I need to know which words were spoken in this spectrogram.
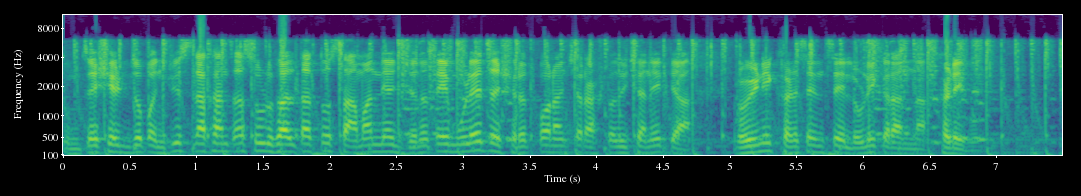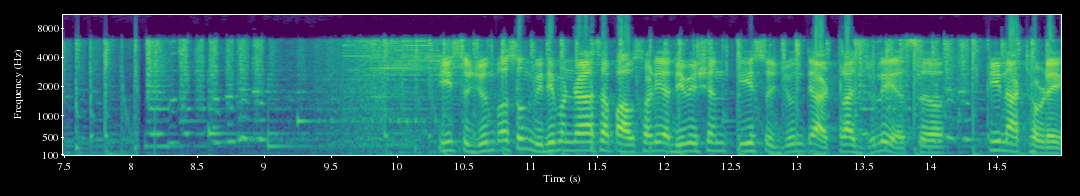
तुमचे शेठ जो पंचवीस लाखांचा सूड घालतात तो सामान्य जनतेमुळेच शरद पवारांच्या राष्ट्रवादीच्या नेत्या रोहिणी खडसेंचे लोणीकरांना खडे तीस जूनपासून विधिमंडळाचं पावसाळी अधिवेशन तीस जून ते अठरा जुलै असं तीन आठवडे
